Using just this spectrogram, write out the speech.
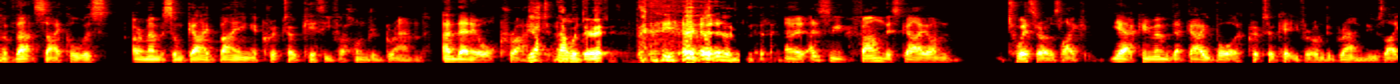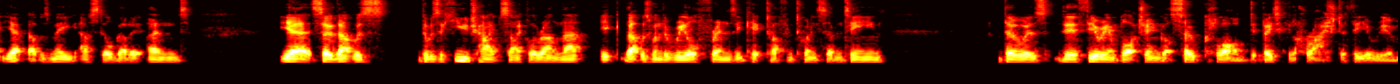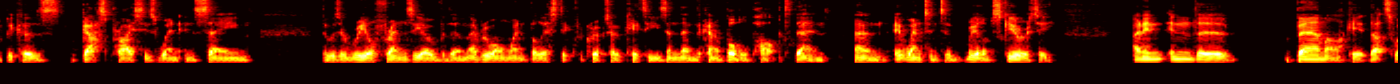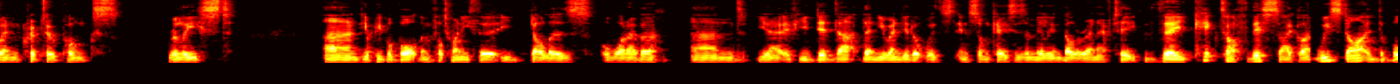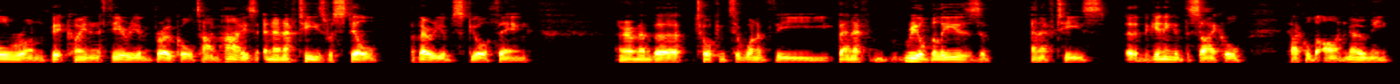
of that cycle was I remember some guy buying a crypto kitty for hundred grand, and then it all crashed. Yep, that would do it. I actually found this guy on Twitter. I was like, "Yeah, can you remember that guy who bought a crypto kitty for hundred grand?" He was like, "Yep, that was me. I've still got it." And yeah, so that was there was a huge hype cycle around that. It, that was when the real frenzy kicked off in 2017. There was the Ethereum blockchain got so clogged, it basically crashed Ethereum because gas prices went insane. There was a real frenzy over them. Everyone went ballistic for crypto kitties, and then the kind of bubble popped then, and it went into real obscurity. And in in the bear market, that's when crypto punks released and you know, people bought them for 20 30 dollars or whatever and know if you did that then you ended up with in some cases a million dollar nft they kicked off this cycle we started the bull run bitcoin and ethereum broke all-time highs and nfts were still a very obscure thing I remember talking to one of the NF, real believers of NFTs at the beginning of the cycle, a guy called Artnome.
